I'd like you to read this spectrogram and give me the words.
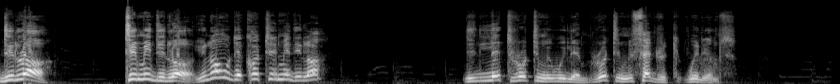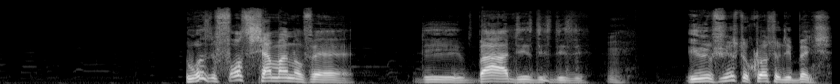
The law Timi the Law. You know who they call Timi the Law? The late Rotimi Williams, Rotimi Frederick Williams. He was the first chairman of uh, the bar, this, this, this. this. He refused to cross to the bench.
